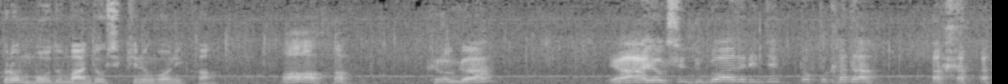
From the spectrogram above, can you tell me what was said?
그럼 모두 만족시키는 거니까. 아 그런가? 야 역시 누구 아들인지 똑똑하다.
